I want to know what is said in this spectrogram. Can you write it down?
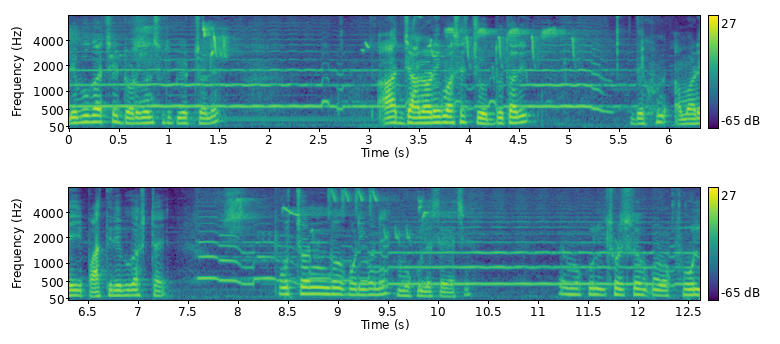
লেবু গাছের ডরমেন্সি পিরিয়ড চলে। আজ জানুয়ারি মাসের চোদ্দ তারিখ। দেখুন, আমার এই পাতি লেবু গাছটায় প্রচণ্ড পরিমাণে মুকুল এসে গেছে। মুকুল, ছোটো ছোটো ফুল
